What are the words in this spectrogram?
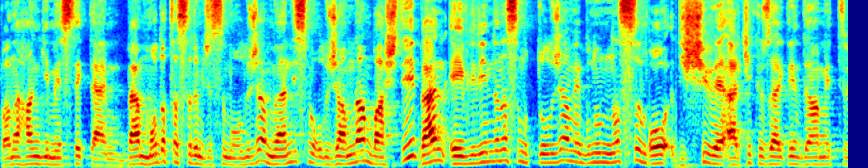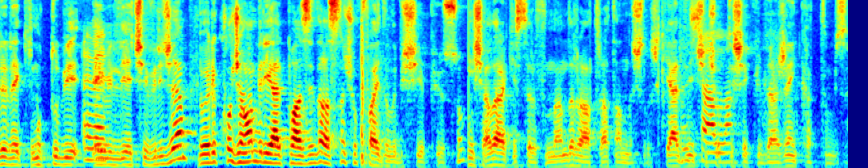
bana hangi meslek yani ben moda tasarımcısı mı olacağım, mühendis mi olacağımdan başlayıp ben evliliğimde nasıl mutlu olacağım ve bunun nasıl o dişi ve erkek özelliklerini devam ettirerek mutlu bir Evet. evliliğe çevireceğim. Böyle kocaman bir yelpazede aslında çok faydalı bir şey yapıyorsun. İnşallah herkes tarafından da rahat rahat anlaşılır. Geldiğin için çok teşekkürler. Renk kattın bize.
